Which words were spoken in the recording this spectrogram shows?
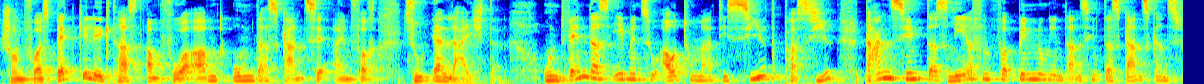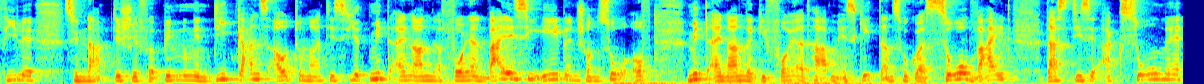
schon vors Bett gelegt hast am Vorabend, um das Ganze einfach zu erleichtern. Und wenn das eben so automatisiert passiert, dann sind das Nervenverbindungen, dann sind das ganz, ganz viele synaptische Verbindungen, die ganz automatisiert automatisiert miteinander feuern, weil sie eben schon so oft miteinander gefeuert haben. Es geht dann sogar so weit, dass diese Axome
